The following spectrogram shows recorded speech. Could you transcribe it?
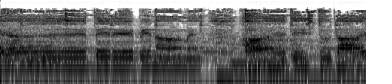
स्तुताय तेरे बिना मैं। आज स्तुताय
